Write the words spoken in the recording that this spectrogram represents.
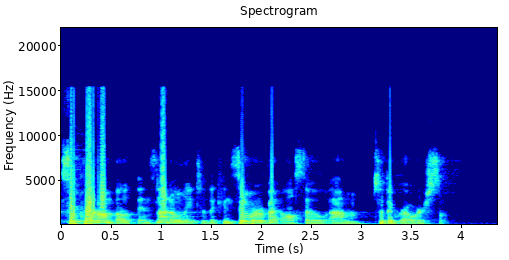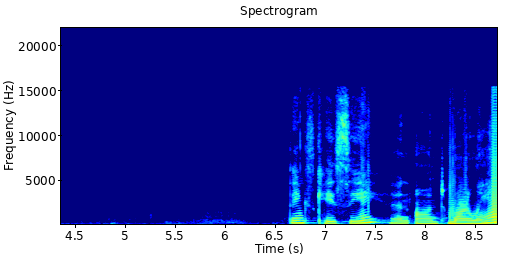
support on both ends, not only to the consumer, but also um, to the growers. Thanks, Casey. And on to Marlene.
